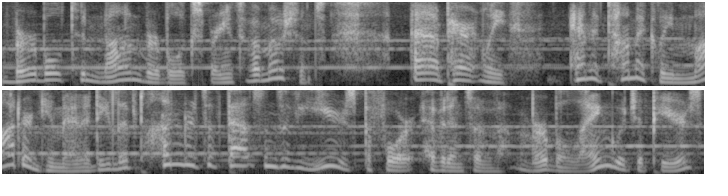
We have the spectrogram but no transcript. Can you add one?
verbal to nonverbal experience of emotions. Uh, apparently, anatomically modern humanity lived hundreds of thousands of years before evidence of verbal language appears,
